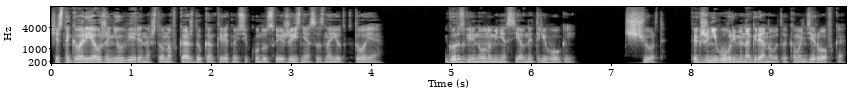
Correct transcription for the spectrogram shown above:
Честно говоря, я уже не уверена, что она в каждую конкретную секунду своей жизни осознает, кто я. Егор взглянул на меня с явной тревогой. Черт, как же не вовремя нагрянула эта командировка.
